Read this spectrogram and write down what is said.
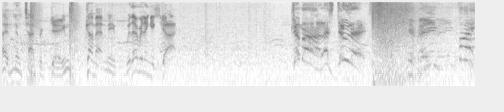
I have no time for games. Come at me with everything you got. Come on, let's do this! Get ready, fight!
